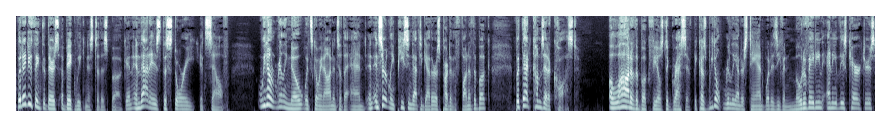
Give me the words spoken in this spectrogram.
But I do think that there's a big weakness to this book, and, and that is the story itself. We don't really know what's going on until the end, and, and certainly piecing that together is part of the fun of the book, but that comes at a cost. A lot of the book feels digressive because we don't really understand what is even motivating any of these characters,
